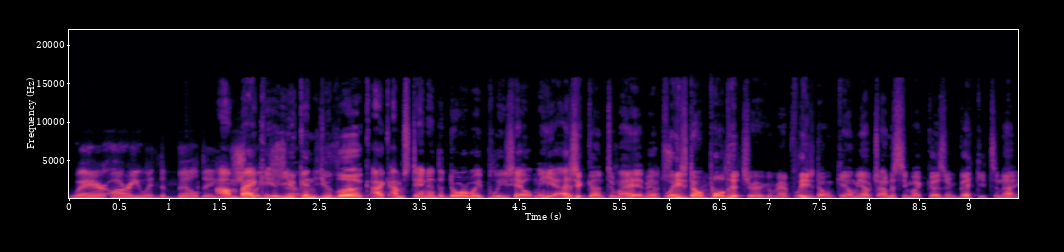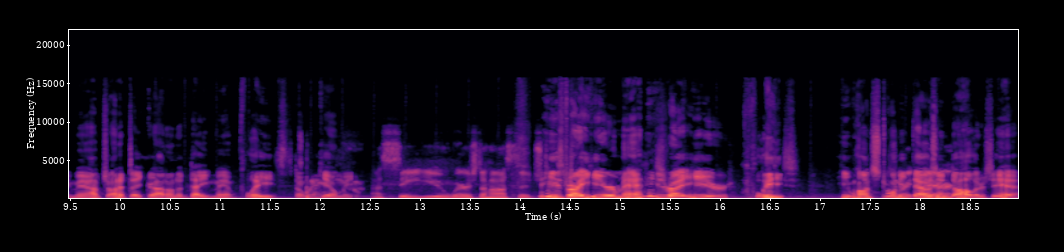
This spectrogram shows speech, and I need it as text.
Where are you in the building? I'm Show back here. You can you look. I, I'm standing in the doorway. Please help me. He has a gun to my head, man. Please don't pull the trigger, man. Please don't kill me. I'm trying to see my cousin Becky tonight, man. I'm trying to take her out on a date, man. Please don't kill me. I see you. Where's the hostage? He's right here, man. He's right here. Please. He wants right twenty thousand dollars. Yeah.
